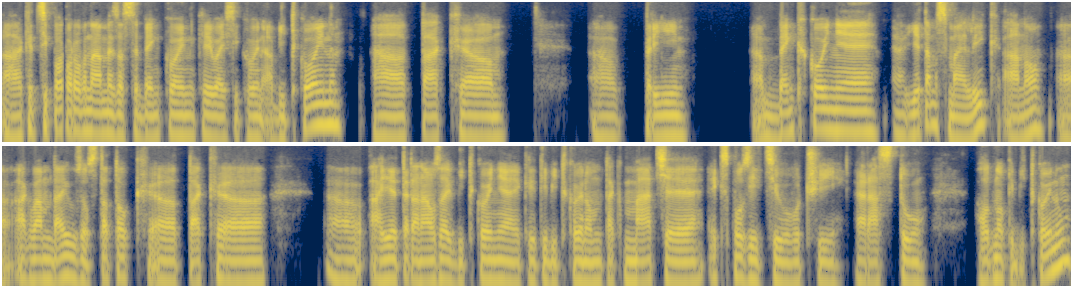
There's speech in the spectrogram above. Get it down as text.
keď si porovnáme zase Bankcoin, KYC Coin a Bitcoin, tak pri Bankcoine je tam smajlík, áno, ak vám dajú zostatok, tak a je teda naozaj v Bitcoine a je krytý Bitcoinom, tak máte expozíciu voči rastu hodnoty Bitcoinu.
